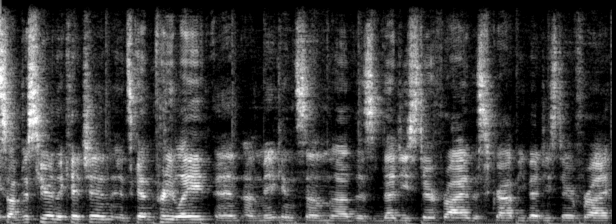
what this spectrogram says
So I'm just here in the kitchen. It's getting pretty late and I'm making some uh, this veggie stir fry, the scrappy veggie stir fry.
